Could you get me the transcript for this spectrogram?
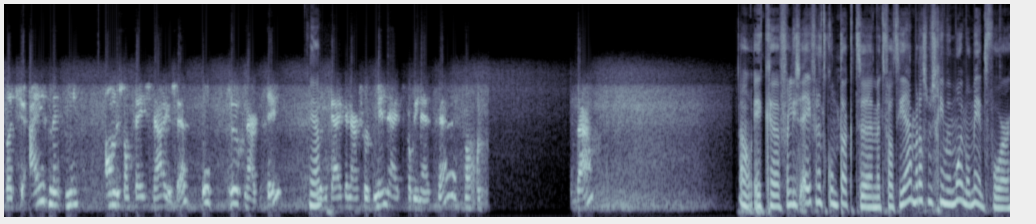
dat je eigenlijk niet anders dan twee scenario's hebt. Of terug naar het begin. Ja. we kijken naar een soort minderheidskabinet. Hè, van. Oh, ik uh, verlies even het contact uh, met Fatia, maar dat is misschien een mooi moment voor.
